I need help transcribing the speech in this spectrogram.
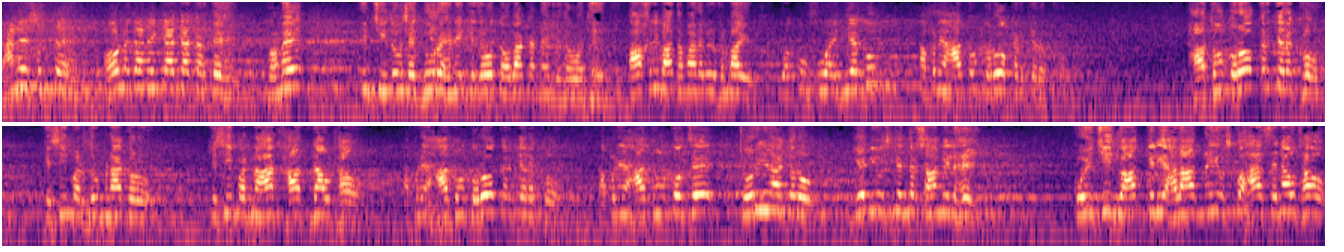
گانے سنتے ہیں، اور نہ جانے کیا کیا کرتے ہیں۔ تو ہمیں ان چیزوں سے دور رہنے کی ضرورت، توبہ کرنے کی ضرورت ہے۔ آخری بات ہمارے بھی فرمائی وقوف ایڈیا کو اپنے ہاتھوں کو روک کر کے رکھو۔ ہاتھوں کو روک کر کے رکھو۔ کسی پر ظلم نہ کرو۔ کسی پر ناک ہاتھ نہ اٹھاؤ۔ اپنے ہاتھوں کو روک کر کے رکھو۔ اپنے ہاتھوں کو سے چوری نہ کرو۔ یہ بھی اس کے اندر شامل ہے۔ کوئی چیز جو آپ کے لیے حلال نہیں، اس کو ہاتھ سے نہ اٹھاؤ۔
